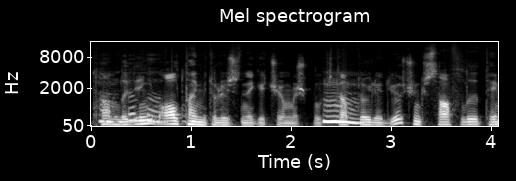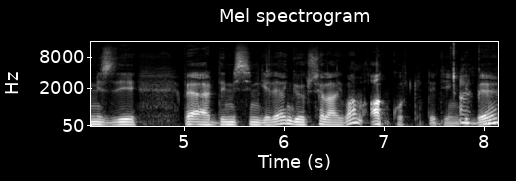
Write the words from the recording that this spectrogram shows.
Tam da da dediğin bu. gibi Altay mitolojisine geçiyormuş bu kitapta öyle diyor. Çünkü saflığı, temizliği ve erdemi simgeleyen göksel hayvan akkurt dediğin gibi.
